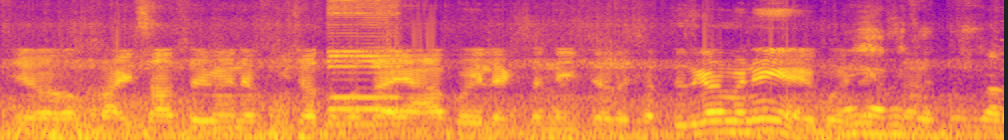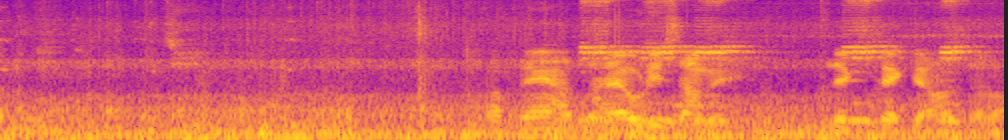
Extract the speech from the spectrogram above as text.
भाई साहब से मैंने पूछा तो बताया यहाँ कोई इलेक्शन नहीं चल रहा। छत्तीसगढ़ में नहीं है कोई अपने यहाँ तो है उड़ीसा में। देखते हैं क्या हो। चला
